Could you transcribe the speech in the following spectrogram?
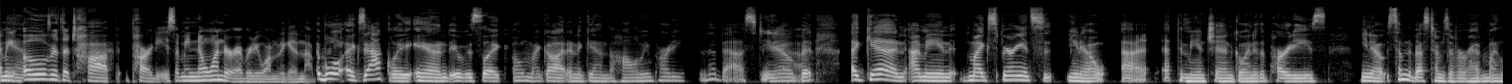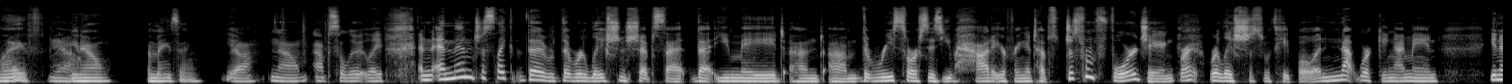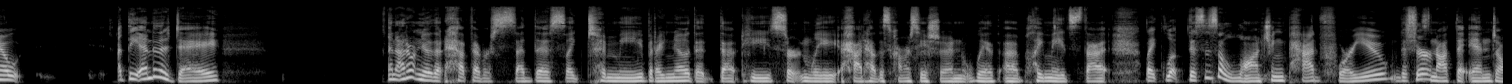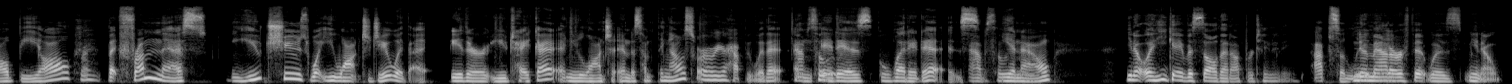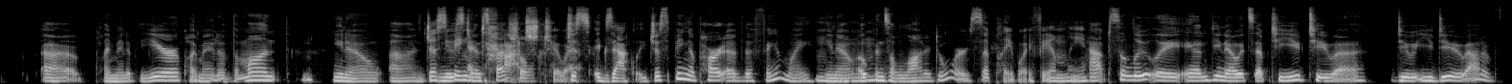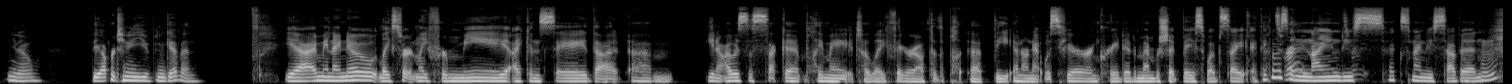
I mean, And- over the top parties. I mean, no wonder everybody wanted to get in that. Party. well, exactly, and it was like, oh my god! And again, the Halloween party, the best, you know. Yeah. But again, I mean, my experience, you know, uh, at the mansion, going to the parties, you know, some of the best times I've ever had in my life. Yeah. you know, amazing. Yeah, no, absolutely. And and then just like the the relationships that that you made and um, the resources you had at your fingertips just from forging Right. relationships with people and networking. I mean, you know, at the end of the day, and I don't know that Hef ever said this like to me, but I know that that he certainly had had this conversation with uh, playmates that like, look, this is a launching pad for you. This Sure. is not the end all be all. Right. But from this, you choose what you want to do with it. Either you take it and you launch it into something else, or you're happy with it. And Absolutely. it is what it is. Absolutely. You know, You know, he gave us all that opportunity. absolutely. No matter if it was, you know, uh, Playmate of the Year, Playmate of the Month, you know, uh, Just being attached to it. Just exactly, just being a part of the family, you know, Mhm. opens a lot of doors. the Playboy family. Absolutely, and you know, it's up to you to uh, do what you do out of you know the opportunity you've been given. Yeah, I mean, I know, like, certainly for me, I can say that, um, you know, I was the second playmate to like figure out that the that the internet was here and created a membership based website. I think That's it was in right. 96, 97. Mhm.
